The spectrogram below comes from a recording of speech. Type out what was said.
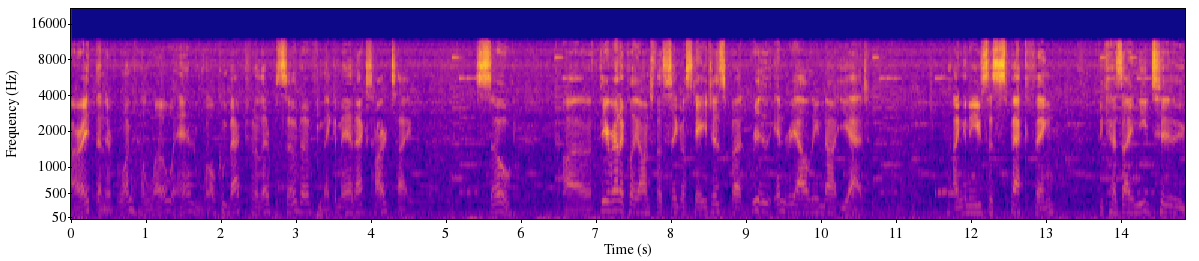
Alright then everyone, hello and welcome back to another episode of Mega Man X Hard Type. So, uh, theoretically onto the signal stages, but really, in reality not yet. I'm gonna use this spec thing, because I need to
